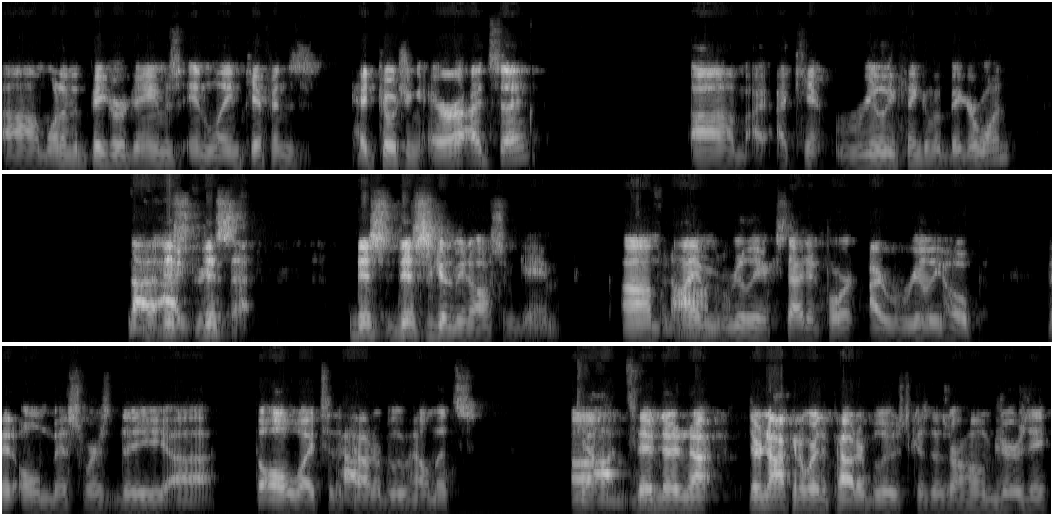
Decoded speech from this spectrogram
Um, one of the bigger games in Lane Kiffin's head coaching era, I'd say. Um, I, I can't really think of a bigger one I This- agree this- with that. this this is going to be an awesome game. Um, I'm really excited for it. I really hope that Ole Miss wears the uh, the all whites of the powder blue helmets. Um, they're, they're not they're not going to wear the powder blues because those are home jersey,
